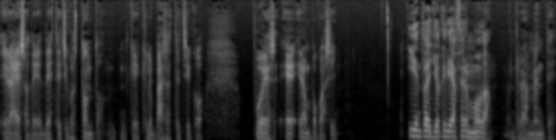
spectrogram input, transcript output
era eso, de, este chico es tonto, ¿Qué, le pasa a este chico? Pues e, era un poco así. Y entonces yo quería hacer moda, realmente.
